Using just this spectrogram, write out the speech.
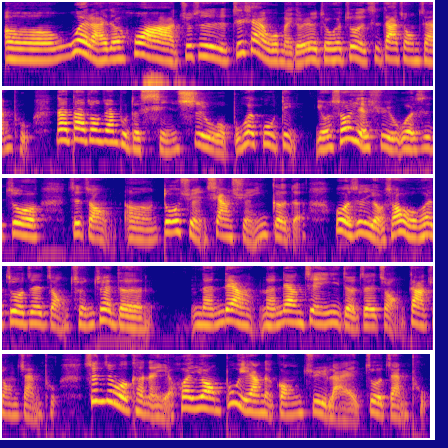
呃，未来的话，就是接下来我每个月就会做一次大众占卜。那大众占卜的形式我不会固定，有时候也许我是做这种嗯、多选项选一个的，或者是有时候我会做这种纯粹的能量能量建议的这种大众占卜，甚至我可能也会用不一样的工具来做占卜，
